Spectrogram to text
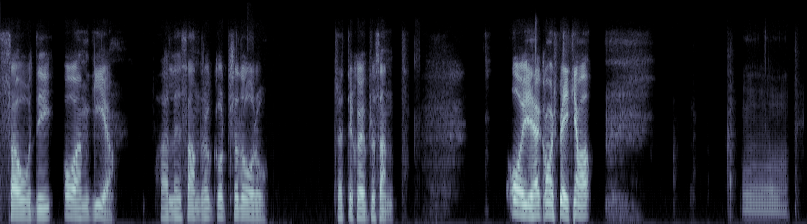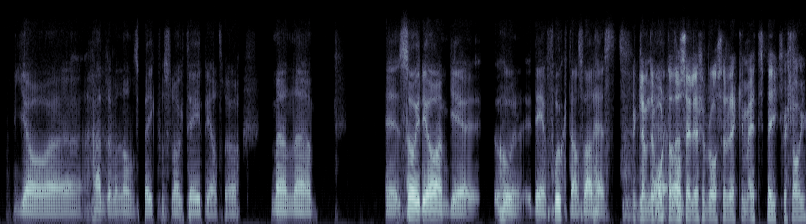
Saudi AMG. Alessandro Gocciadoro. 37 procent. Oj, här kommer spiken va? Mm, jag eh, hade väl någon spikförslag tidigare tror jag. Men eh, eh, Soidi AMG, hon, det är en fruktansvärd häst. Jag glömde bort Eh, att du om- säljer så bra så det räcker med ett spikförslag.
